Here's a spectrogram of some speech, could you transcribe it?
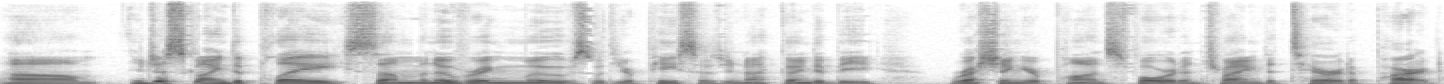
Um, you're just going to play some maneuvering moves with your pieces. You're not going to be rushing your pawns forward and trying to tear it apart,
